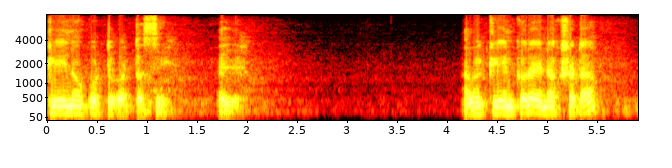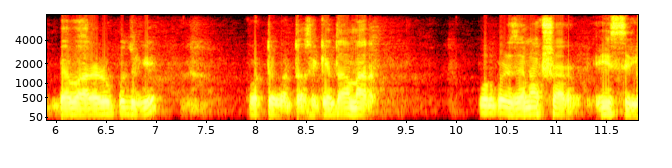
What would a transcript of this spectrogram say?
ক্লিনও করতে পারতাছি। এই যে। আমি ক্লিন করে এই নকশাটা ব্যবহারের উপযোগী করতে পারতেছি। কিন্তু আমার পূর্বের যে নকশার ই ছিল,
